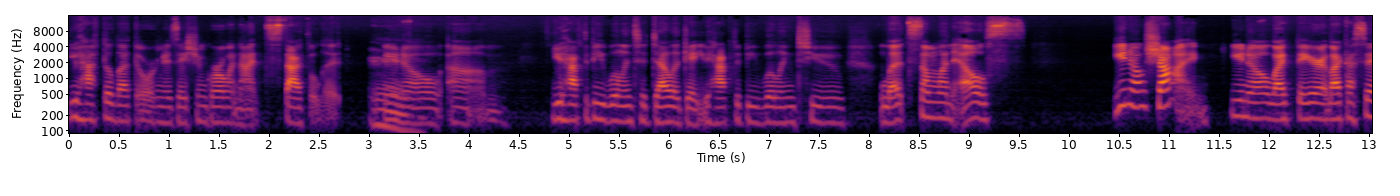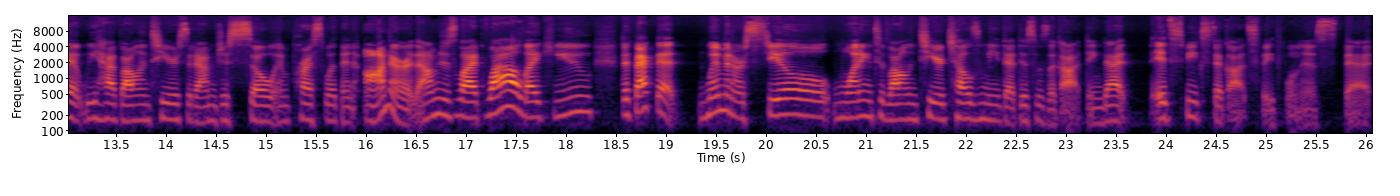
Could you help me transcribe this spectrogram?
you have to let the organization grow and not stifle it. Mm. You know, um, you have to be willing to delegate. You have to be willing to let someone else, you know, shine you know like they're like i said we have volunteers that i'm just so impressed with and honored. I'm just like wow like you the fact that women are still wanting to volunteer tells me that this was a god thing that it speaks to god's faithfulness that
